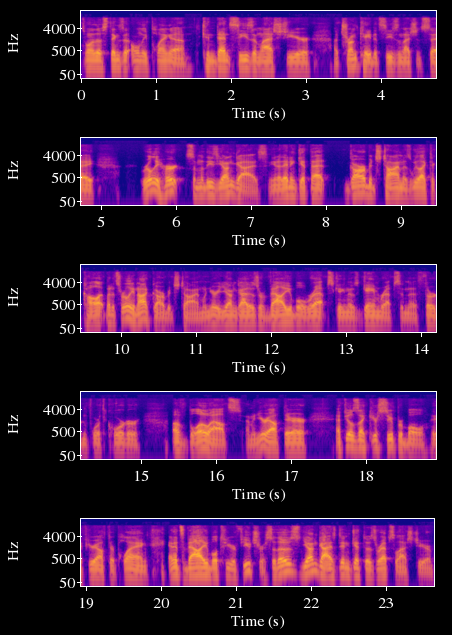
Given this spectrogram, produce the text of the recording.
It's one of those things that only playing a condensed season last year, a truncated season, I should say, really hurt some of these young guys. You know, they didn't get that garbage time, as we like to call it, but it's really not garbage time. When you're a young guy, those are valuable reps, getting those game reps in the third and fourth quarter of blowouts. I mean, you're out there. It feels like your Super Bowl if you're out there playing, and it's valuable to your future. So those young guys didn't get those reps last year.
